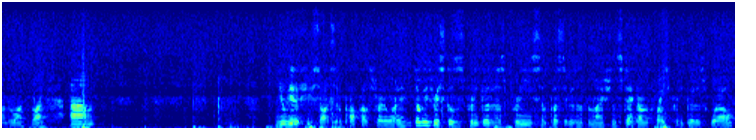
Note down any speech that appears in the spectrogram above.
Underline, Right. Um, you'll get a few sites that'll pop up straight away. W3 Schools is pretty good, it's pretty simplistic with information. Stack Overflow is pretty good as well.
